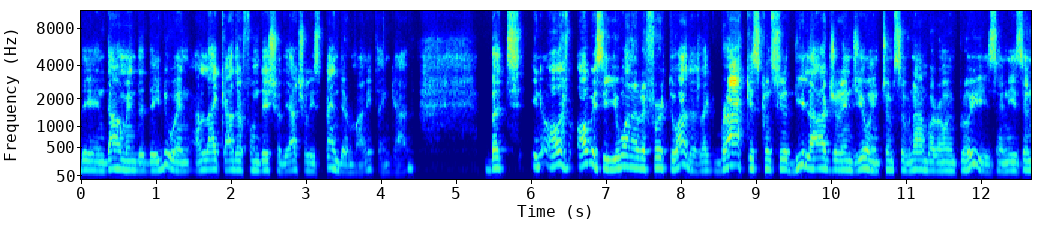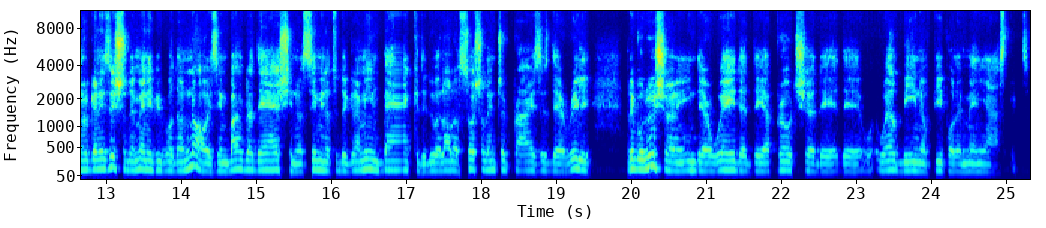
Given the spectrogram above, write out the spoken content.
the endowment that they do. And unlike other foundations, they actually spend their money, thank God but you know obviously you want to refer to others like brac is considered the larger ngo in terms of number of employees and is an organization that many people don't know. Is in bangladesh you know similar to the grameen bank. They do a lot of social enterprises. They're really revolutionary in their way that they approach uh, the, the well-being of people in many aspects.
